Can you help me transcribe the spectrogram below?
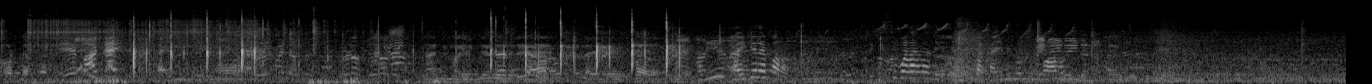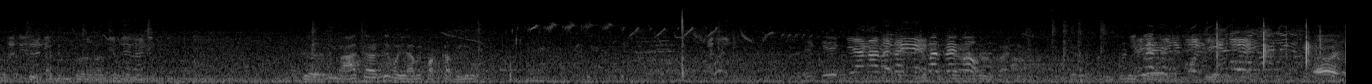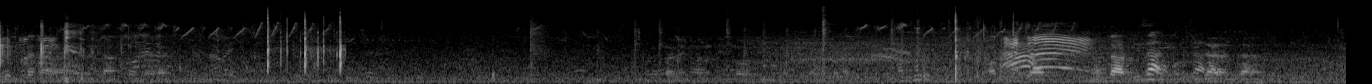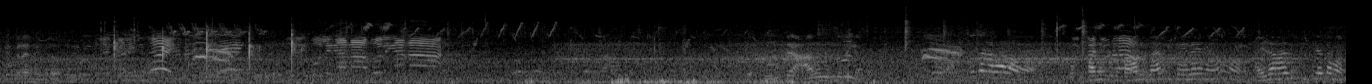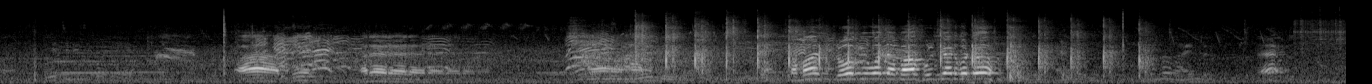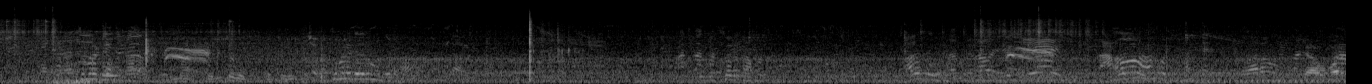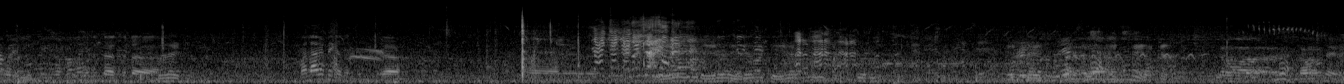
చాలా బాగా కొడతాడు అది సైకిల్ ఎప్పారా సిక్స్ పడాలి అది ఇంత టైమింగ్ వచ్చింది బాగుంది మ్యాచ్ ఆడితే మరి యాభై పక్క మినిమం ఉంటే Güzel. Güzel, güzel. अरे अरे अरे अरे अरे कमान स्ट्रोक युवा दबा फुल शॉट कोटो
